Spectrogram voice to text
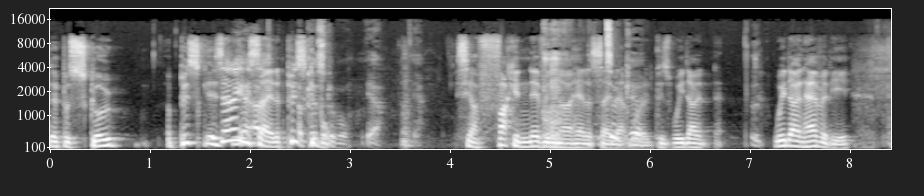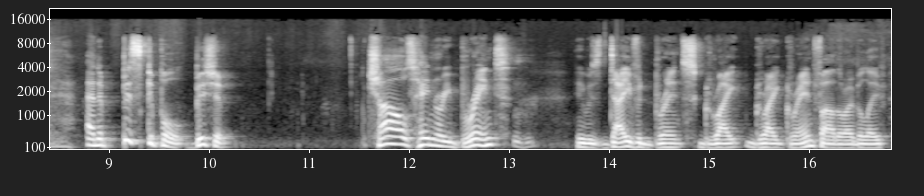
Episcop. Episc- is that how you say it? ep- Episcopal. Yeah, yeah. See, I fucking never know how to say that okay. word because we don't we don't have it here. An Episcopal bishop, Charles Henry Brent, he was David Brent's great great grandfather, I believe,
